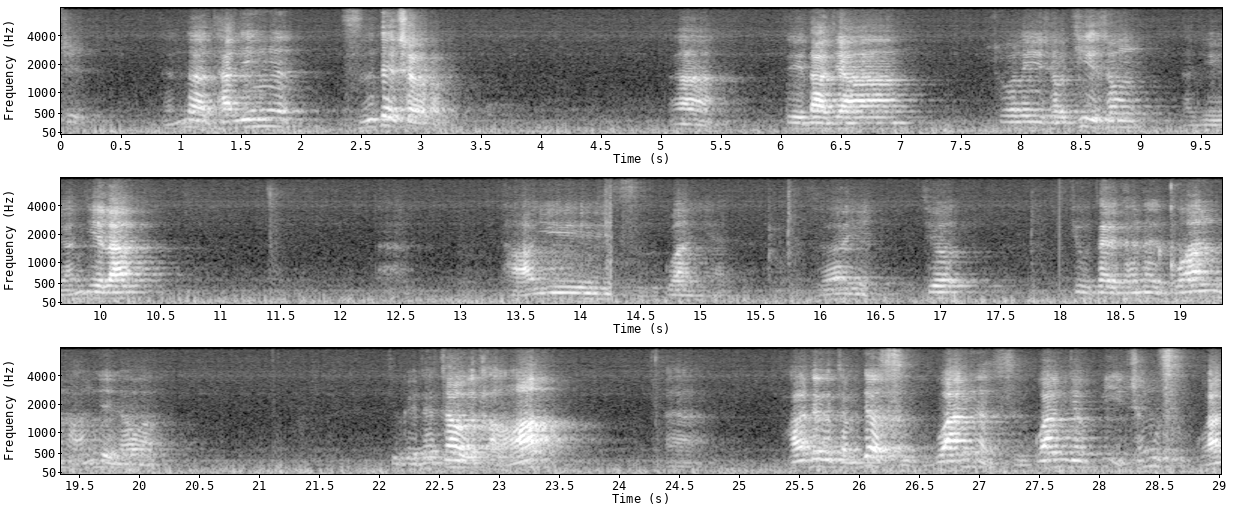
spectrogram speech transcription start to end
逝。等到他临死的时候，啊，对大家说了一首偈颂，他就圆寂了。他于死关也，所以就就在他那官房里头啊，造个塔。啊他这个怎么叫死关呢？死关就必生死关。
